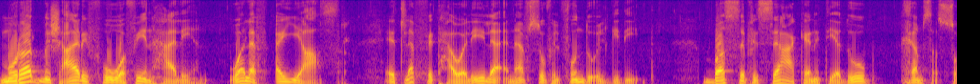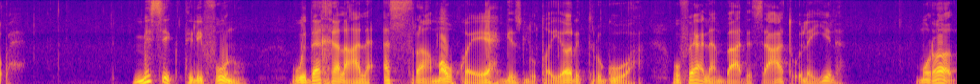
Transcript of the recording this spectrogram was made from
مراد مش عارف هو فين حاليا ولا في أي عصر. اتلفت حواليه لقى نفسه في الفندق الجديد. بص في الساعة كانت يدوب خمسة الصبح. مسك تليفونه ودخل على أسرع موقع يحجز له طيارة رجوع وفعلا بعد ساعات قليلة. مراد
